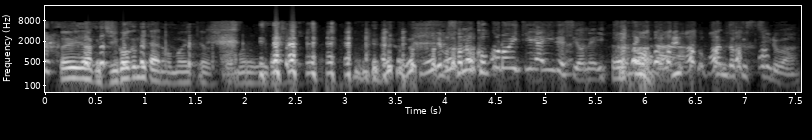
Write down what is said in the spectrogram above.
ぁ。そういうなんか地獄みたいな思い出をして思い出しました。でもその心意気がいいですよね、一発目から単独スチールは。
